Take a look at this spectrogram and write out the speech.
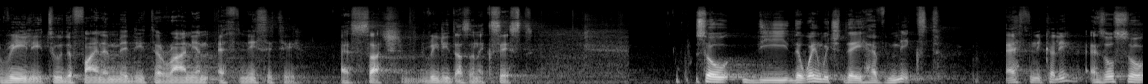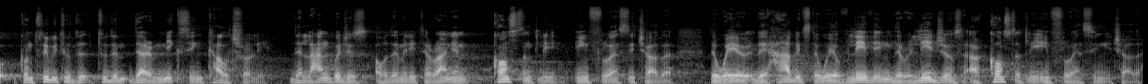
really to define a Mediterranean ethnicity as such, really doesn't exist. So the, the way in which they have mixed ethnically has also contributed to, the, to the, their mixing culturally. The languages of the Mediterranean constantly influence each other. The, way, the habits, the way of living, the religions are constantly influencing each other.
